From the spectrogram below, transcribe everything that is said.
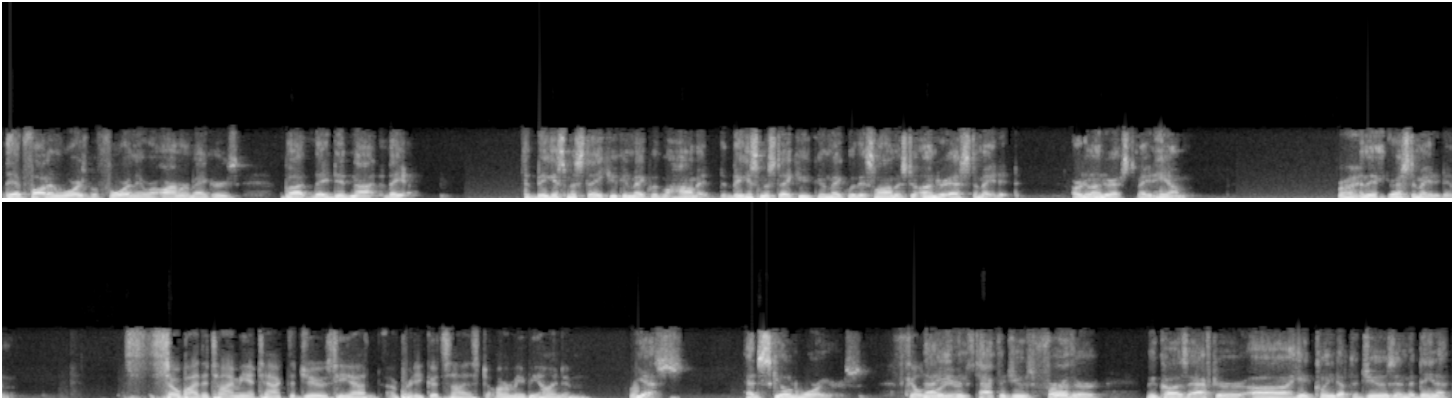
they had fought in wars before and they were armor makers but they did not. They the biggest mistake you can make with Muhammad, the biggest mistake you can make with Islam is to underestimate it or to mm-hmm. underestimate him. Right. And they underestimated him. So by the time he attacked the Jews, he had a pretty good sized army behind him. Right? Yes. Had skilled warriors. Skilled now, warriors. he even attacked the Jews further because after uh, he had cleaned up the Jews in Medina,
